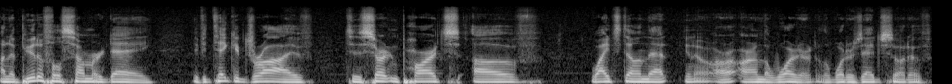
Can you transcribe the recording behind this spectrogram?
on a beautiful summer day, if you take a drive to certain parts of Whitestone that you know are, are on the water, the water's edge, sort of,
